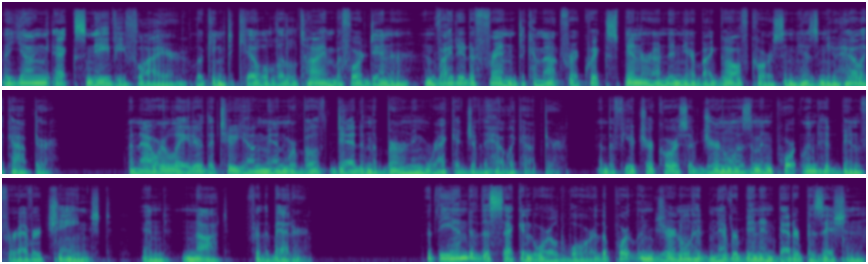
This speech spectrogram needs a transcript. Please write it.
a young ex Navy flyer looking to kill a little time before dinner invited a friend to come out for a quick spin around a nearby golf course in his new helicopter. An hour later, the two young men were both dead in the burning wreckage of the helicopter, and the future course of journalism in Portland had been forever changed, and not for the better. At the end of the Second World War, the Portland Journal had never been in better position.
